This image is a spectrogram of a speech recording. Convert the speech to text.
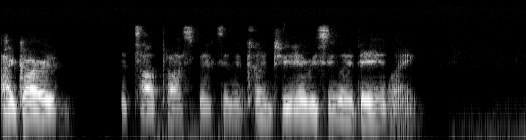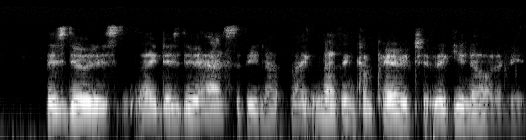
I guard the top prospects in the country every single day. Like, this dude is like, this dude has to be not like nothing compared to like, you know what I mean.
